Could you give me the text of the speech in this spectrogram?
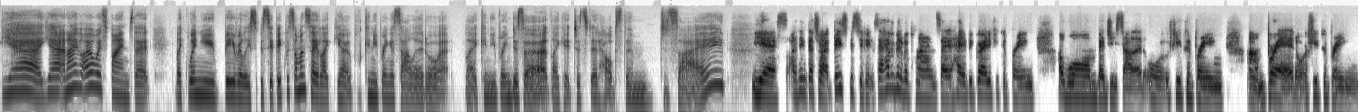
Yeah, yeah. And I, I always find that like when you be really specific with someone, say like, you know, can you bring a salad or like can you bring dessert? Like it just it helps them decide. Yes, I think that's right. Be specific. So have a bit of a plan and say, hey, it'd be great if you could bring a warm veggie salad, or if you could bring um, bread, or if you could bring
